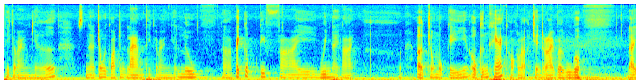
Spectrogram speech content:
thì các bạn nhớ uh, trong cái quá trình làm thì các bạn nhớ lưu uh, backup cái file win này lại ở trong một cái ổ cứng khác hoặc là trên driver Google. Đấy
